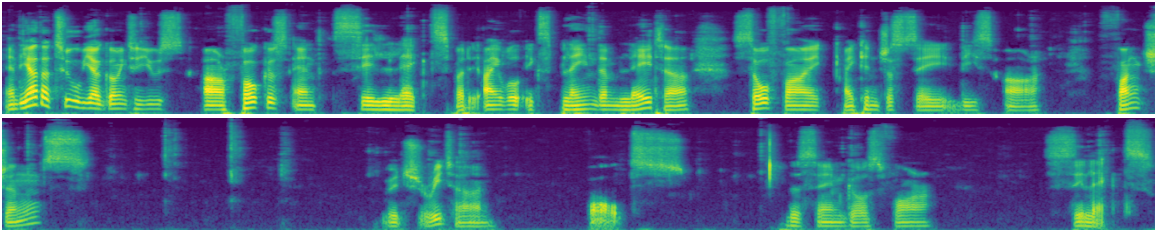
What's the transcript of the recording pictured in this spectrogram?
And the other two we are going to use are focus and selects, but I will explain them later. So far, I can just say these are functions which return false. The same goes for selects.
